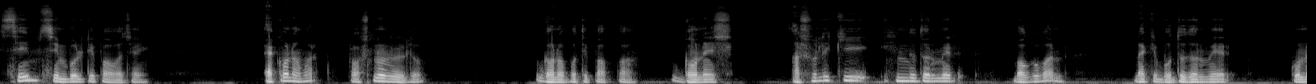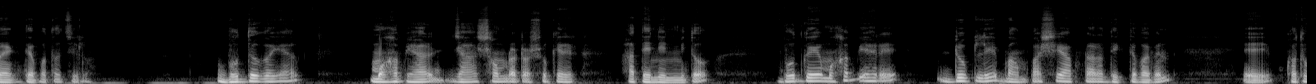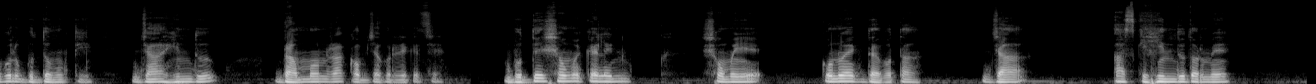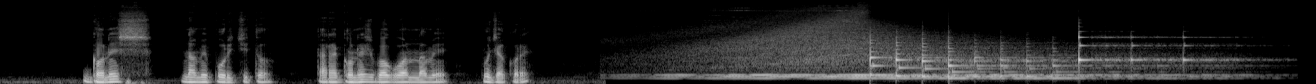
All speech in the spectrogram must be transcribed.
সেম সিম্বলটি পাওয়া যায়। এখন আমার প্রশ্ন রইল গণপতি পাপ্পা গণেশ আসলে কি হিন্দু ধর্মের ভগবান নাকি বৌদ্ধ ধর্মের কোনো এক দেবতা ছিল? বুদ্ধগয়া মহাবিহার যা সম্রাট অশোকের হাতে নির্মিত বোধগয়া মহাবিহারে ঢুকলে বাম পাশে আপনারা দেখতে পাবেন এ, কতগুলো বুদ্ধমূর্তি যা হিন্দু ব্রাহ্মণরা কবজা করে রেখেছে। বুদ্ধের সময়কালীন সময়ে কোনো এক দেবতা যা আজকে হিন্দু ধর্মে গণেশ নামে পরিচিত, তারা গণেশ ভগবান নামে পূজা করে।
